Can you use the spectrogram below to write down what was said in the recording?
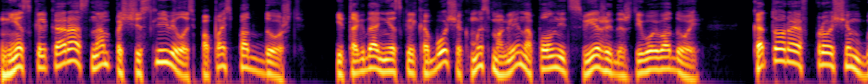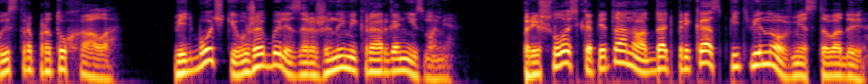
Несколько раз нам посчастливилось попасть под дождь, и тогда несколько бочек мы смогли наполнить свежей дождевой водой — которая, впрочем, быстро протухала. Ведь бочки уже были заражены микроорганизмами. Пришлось капитану отдать приказ пить вино вместо воды,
